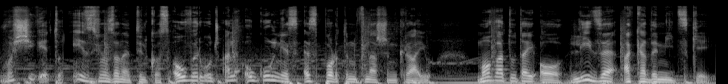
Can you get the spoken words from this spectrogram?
Właściwie to nie jest związane tylko z Overwatch, ale ogólnie z e-sportem w naszym kraju. Mowa tutaj o Lidze Akademickiej.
